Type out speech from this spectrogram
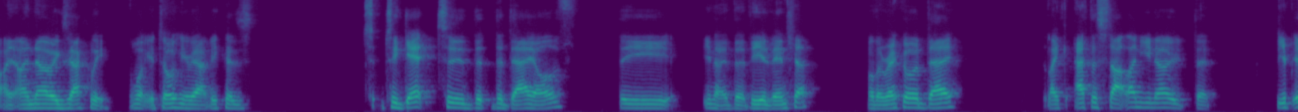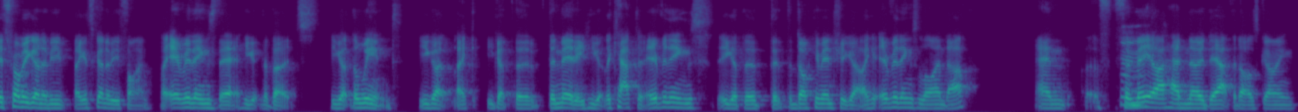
I, I know exactly what you're talking about because t- to get to the, the day of the you know the the adventure or the record day, like at the start line, you know that it's probably going to be like it's going to be fine. Like everything's there. You got the boats, you got the wind, you got like you got the the medic, you got the captain. Everything's you got the the, the documentary guy. Like everything's lined up. And for mm-hmm. me, I had no doubt that I was going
